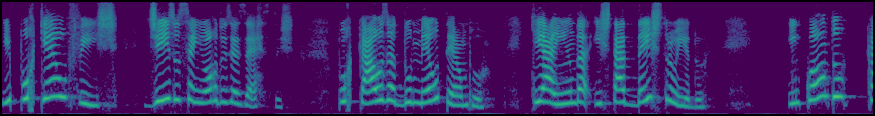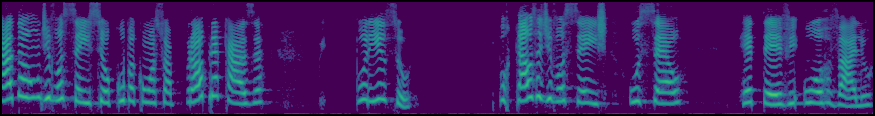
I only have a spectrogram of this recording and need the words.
E por que eu fiz? Diz o Senhor dos Exércitos. Por causa do meu templo, que ainda está destruído. Enquanto Cada um de vocês se ocupa com a sua própria casa. Por isso, por causa de vocês, o céu reteve o orvalho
